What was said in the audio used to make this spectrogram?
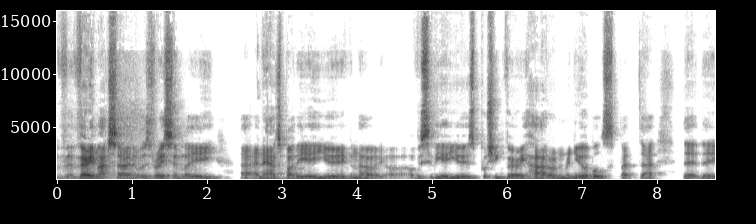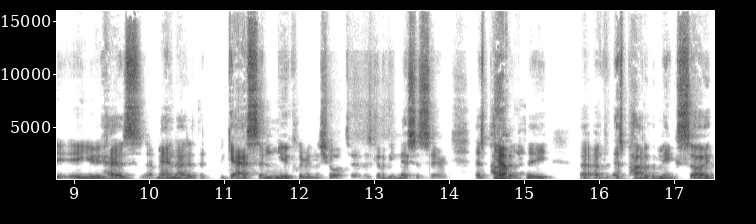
very much so. And it was recently uh, announced by the EU, even though uh, obviously the EU is pushing very hard on renewables, but uh, the, the EU has mandated that gas and nuclear in the short term is going to be necessary as part yeah. of the uh, as part of the mix. So.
